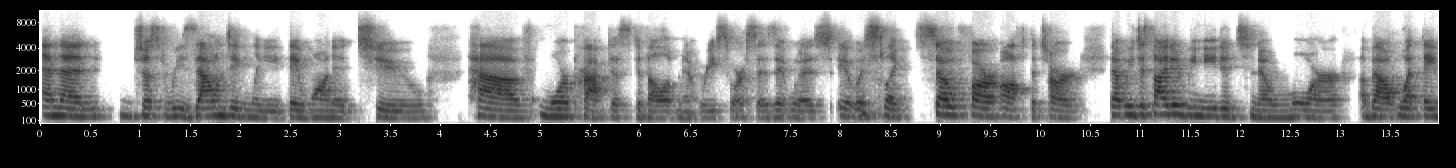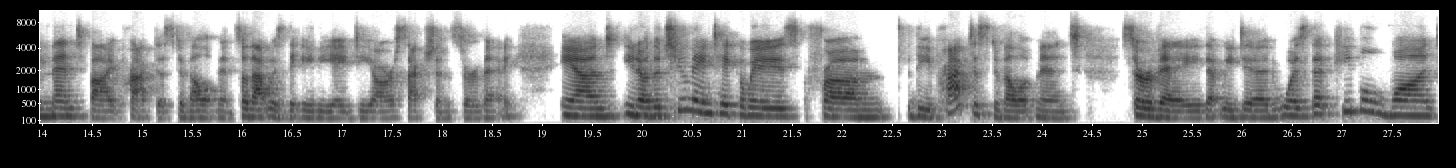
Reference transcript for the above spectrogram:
And then just resoundingly, they wanted to have more practice development resources. It was it was like so far off the chart that we decided we needed to know more about what they meant by practice development. So that was the aba dr section survey. And you know the two main takeaways from the practice development survey that we did was that people want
